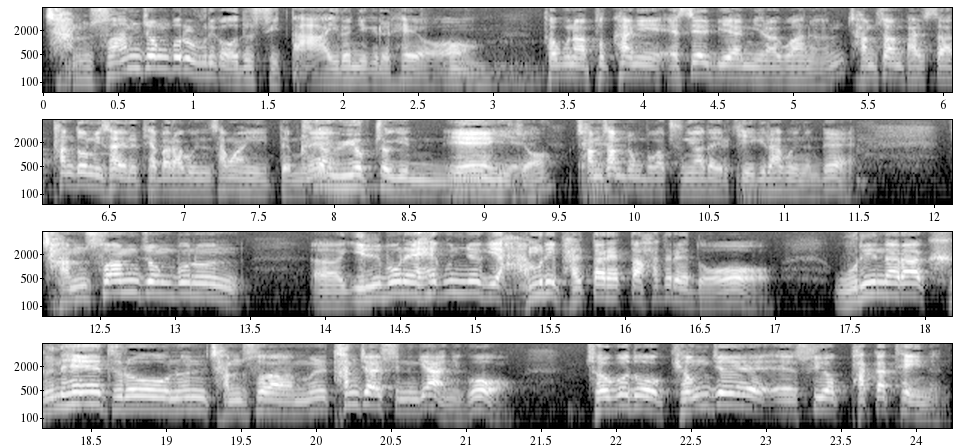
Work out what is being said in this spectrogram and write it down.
잠수함 정보를 우리가 얻을 수 있다 이런 얘기를 해요. 음. 더구나 북한이 SLBM이라고 하는 잠수함 발사 탄도미사일을 개발하고 있는 상황이기 때문에 가장 위협적인 예, 무기죠. 예. 잠수함 정보가 중요하다 이렇게 얘기를 하고 있는데 잠수함 정보는 어, 일본의 해군력이 아무리 발달했다 하더라도 우리나라 근해에 들어오는 잠수함을 탐지할 수 있는 게 아니고 적어도 경제 수역 바깥에 있는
